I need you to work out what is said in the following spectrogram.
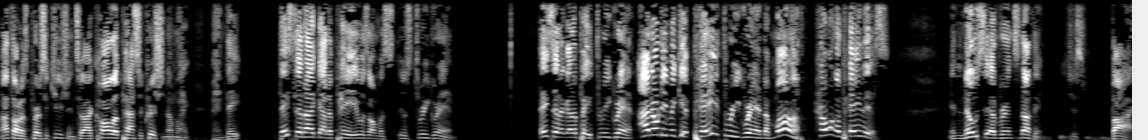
I thought it was persecution. So I call up Pastor Christian. I'm like, man, they, they said I got to pay. It was almost, it was three grand. They said I got to pay three grand. I don't even get paid three grand a month. How am I to pay this? And no severance, nothing. You just buy.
